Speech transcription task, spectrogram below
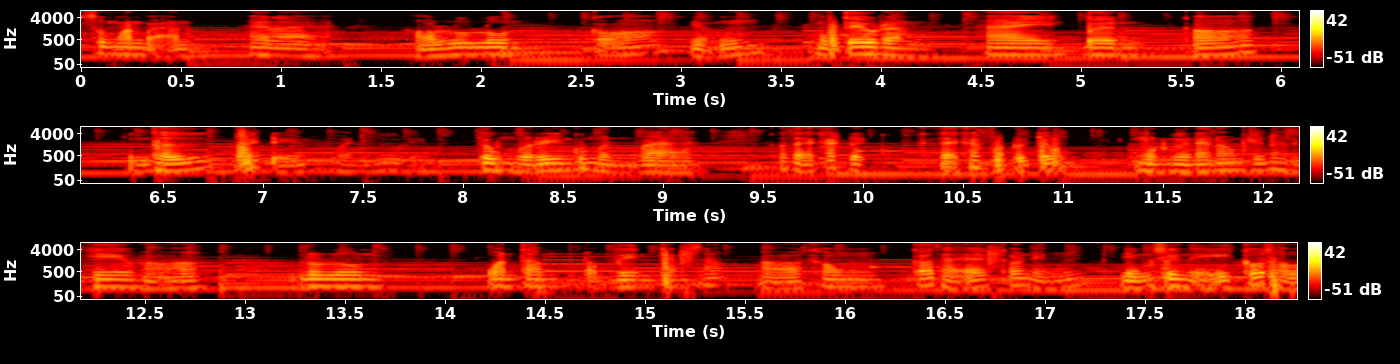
xung quanh bạn hay là họ luôn luôn có những mục tiêu rằng hai bên có những thứ khuyết điểm và những ưu điểm chung và riêng của mình và có thể khắc được, có thể khắc phục được chúng. Một người đàn ông trưởng thành khi họ luôn luôn quan tâm, động viên, chăm sóc, họ không có thể có những những suy nghĩ cố thủ,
